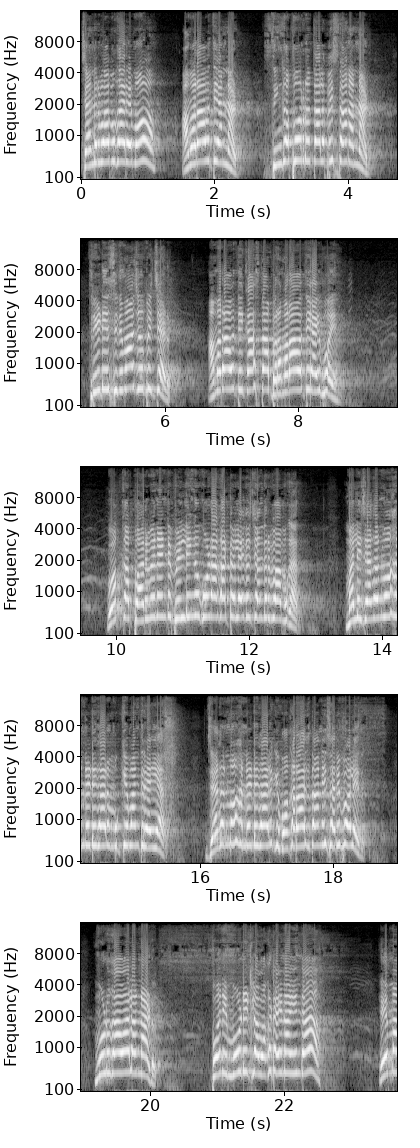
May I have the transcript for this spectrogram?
చంద్రబాబు గారేమో అమరావతి అన్నాడు. సింగపూర్ను తలపిస్తానన్నాడు. త్రీ డీ సినిమా చూపించాడు. అమరావతి కాస్త భ్రమరావతి అయిపోయింది. ఒక్క పర్మనెంట్ బిల్డింగ్ కూడా కట్టలేదు చంద్రబాబు గారు. మళ్ళీ జగన్మోహన్ రెడ్డి గారు ముఖ్యమంత్రి అయ్యారు. జగన్మోహన్ రెడ్డి గారికి ఒక రాజధాని సరిపోలేదు. మూడు కావాలన్నాడు. పోనీ మూడిట్లో ఒకటైనా అయిందా? ఏమ్మా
